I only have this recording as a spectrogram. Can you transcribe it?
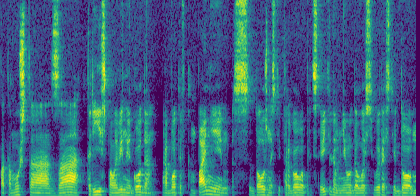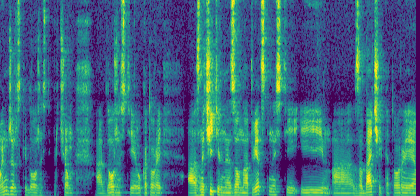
Потому что за три с половиной года работы в компании с должности торгового представителя мне удалось вырасти до менеджерской должности, причем а, должности, у которой а, значительная зона ответственности и а, задачи, которые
